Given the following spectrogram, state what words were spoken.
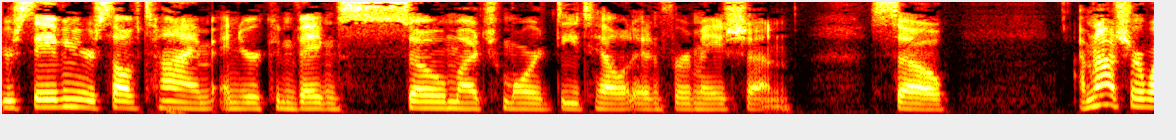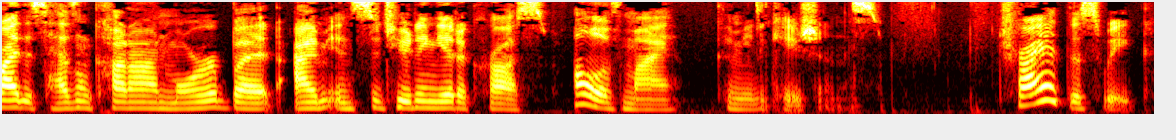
you're saving yourself time and you're conveying so much more detailed information. So, I'm not sure why this hasn't caught on more, but I'm instituting it across all of my communications. Try it this week.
